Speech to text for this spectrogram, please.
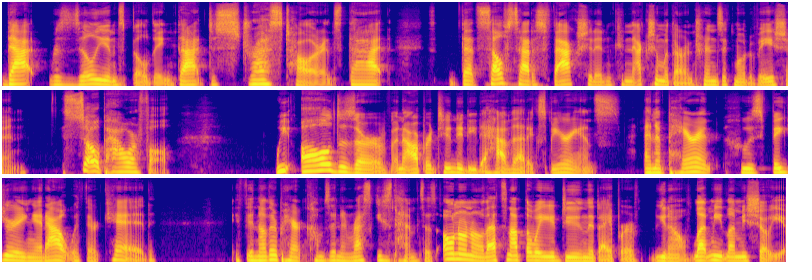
That resilience building, that distress tolerance, that that self-satisfaction and connection with our intrinsic motivation is so powerful. We all deserve an opportunity to have that experience. And a parent who's figuring it out with their kid if another parent comes in and rescues them says oh no no that's not the way you're doing the diaper you know let me let me show you.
